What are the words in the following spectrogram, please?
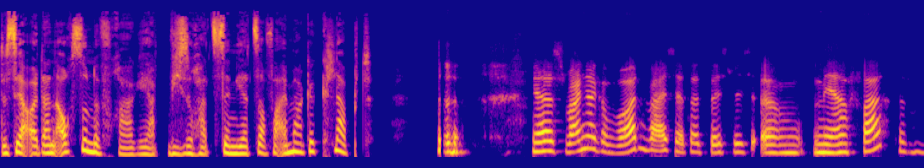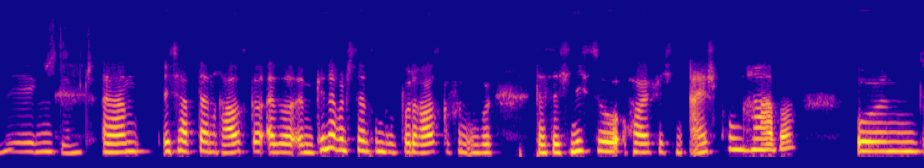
Das ist ja dann auch so eine Frage. Ja, wieso hat es denn jetzt auf einmal geklappt? Ja, schwanger geworden war ich ja tatsächlich ähm, mehrfach. Mhm, Deswegen, Stimmt. ähm, ich habe dann rausge, also im Kinderwunschzentrum wurde rausgefunden, dass ich nicht so häufig einen Eisprung habe und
